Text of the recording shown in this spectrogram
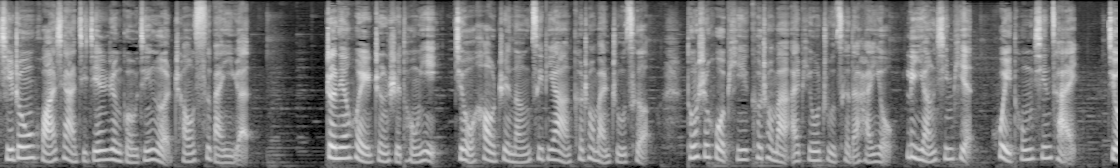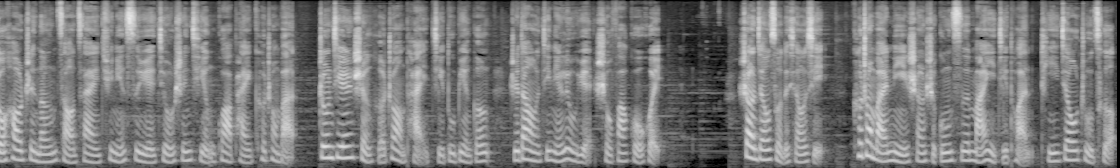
其中华夏基金认购金额超四百亿元。证监会正式同意九号智能 CDR 科创板注册，同时获批科创板 IPO 注册的还有溧阳芯片、汇通新材。九号智能早在去年四月就申请挂牌科创板，中间审核状态几度变更，直到今年六月首发过会。上交所的消息，科创板拟上市公司蚂蚁集团提交注册。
